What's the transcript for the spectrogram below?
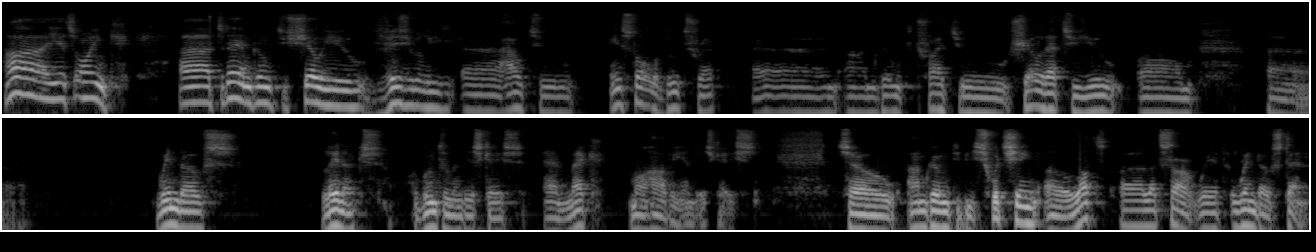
Hi, it's Oink. Uh, today I'm going to show you visually uh, how to install a bootstrap and I'm going to try to show that to you on uh, Windows, Linux, Ubuntu in this case, and Mac Mojave in this case. So I'm going to be switching a lot. Uh, let's start with Windows 10.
